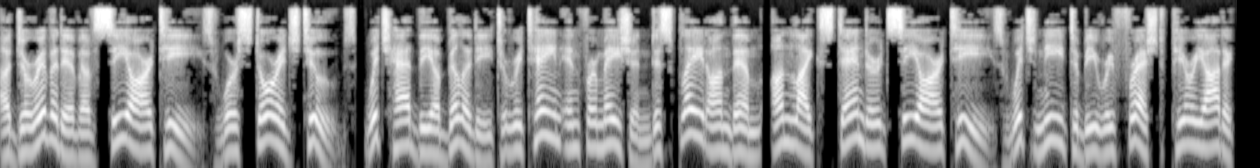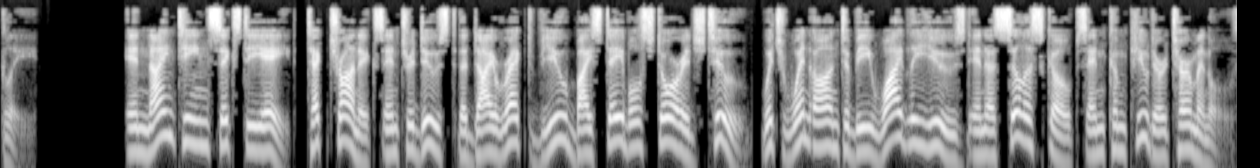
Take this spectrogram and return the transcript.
A derivative of CRTs were storage tubes, which had the ability to retain information displayed on them, unlike standard CRTs which need to be refreshed periodically. In 1968, Tektronix introduced the direct view bistable storage tube, which went on to be widely used in oscilloscopes and computer terminals.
